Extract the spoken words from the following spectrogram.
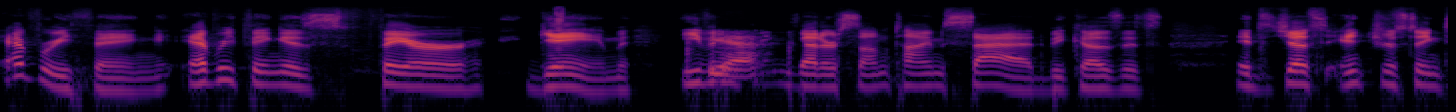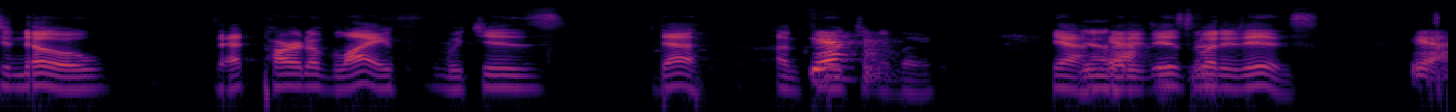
everything. Everything is fair game, even Yeah. things that are sometimes sad because it's it's just interesting to know that part of life, which is death, unfortunately. Yeah, Yeah. but it is what it is. yeah,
